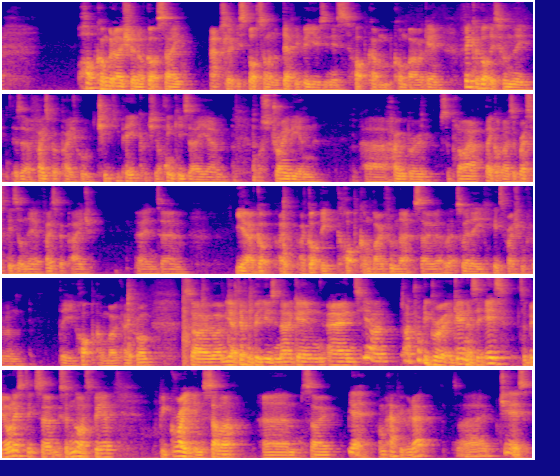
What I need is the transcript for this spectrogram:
hop combination, I've got to say, absolutely spot on. I'll definitely be using this hop com combo again. I think I got this from the, there's a Facebook page called Cheeky Peak, which I think is a um, Australian uh, homebrew supplier. They got loads of recipes on their Facebook page. And um, yeah, I got I, I, got the hop combo from that. So uh, that's where the inspiration from the hop combo came from. So um, yeah, definitely be using that again. And yeah, I'd, probably brew it again as it is, to be honest. It's a, it's a nice beer. Be great in the summer. Um, so yeah, I'm happy with that. So cheers.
